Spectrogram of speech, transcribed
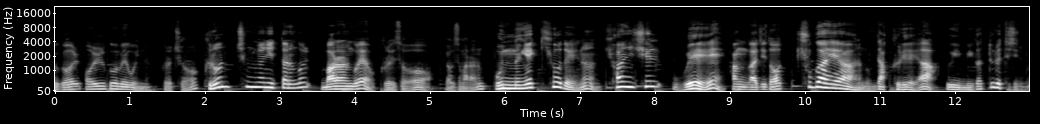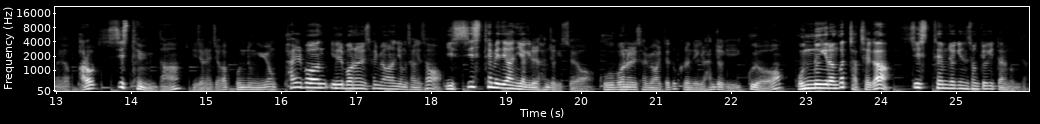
그걸 얽어매고 있는 그렇죠 그런 측면이 있다는 걸 말하는 거예요 그래서 여기서 말하는 본능의 키워드에는 현실 외에 한 가지 더 추가해야 하는 겁니다. 그래야 의미가 뚜렷해지는 거예요. 바로 시스템입니다. 이전에 제가 본능 유형 8번 1번을 설명하는 영상에서 이 시스템에 대한 이야기를 한 적이 있어요. 9번을 설명할 때도 그런 얘기를 한 적이 있고요. 본능이란 것 자체가 시스템적인 성격이 있다는 겁니다.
